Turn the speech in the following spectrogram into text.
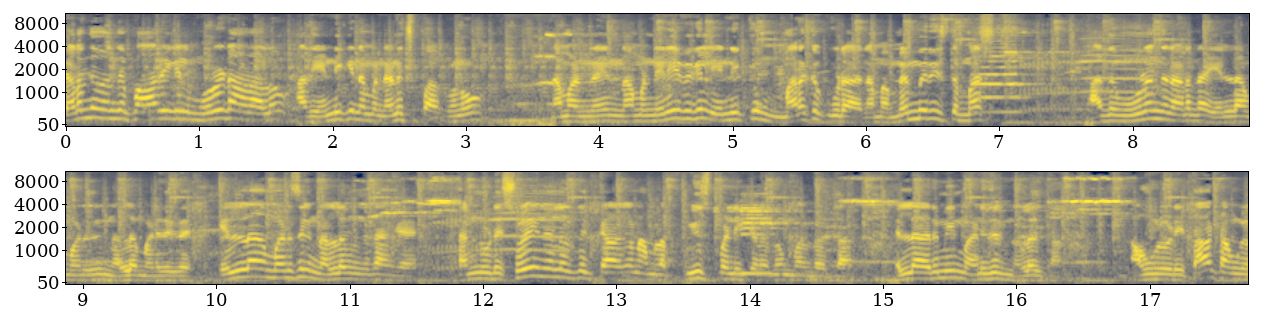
கடந்து வந்த பாதைகள் முரடானாலும் அது என்றைக்கு நம்ம நினச்சி பார்க்கணும்? நம்ம நம்ம நினைவுகள் என்னைக்கும் மறக்கக்கூடாது. நம்ம மெமரிஸ் த மஸ்ட் அது உணர்ந்து நடந்தால் எல்லா மனிதர்களும் நல்ல மனிதர்கள். எல்லா மனுஷங்களும் நல்லவங்க தாங்க. தன்னுடைய சுயநலத்துக்காக நம்மளை யூஸ் பண்ணிக்கிறதும் பண்ணுறது தான் எல்லாருமே மனிதர்கள் நல்லது தான் அவங்களுடைய தாட் அவங்க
